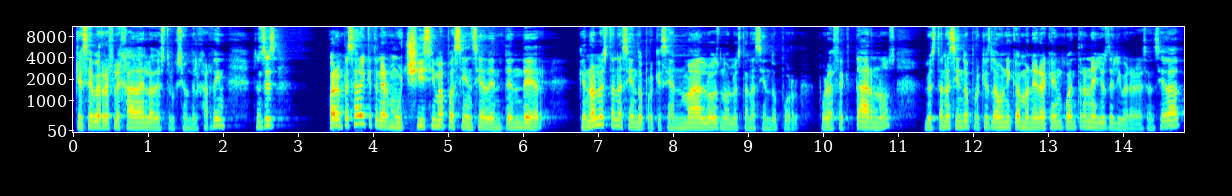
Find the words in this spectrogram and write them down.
que se ve reflejada en la destrucción del jardín. Entonces, para empezar hay que tener muchísima paciencia de entender que no lo están haciendo porque sean malos, no lo están haciendo por, por afectarnos, lo están haciendo porque es la única manera que encuentran ellos de liberar esa ansiedad.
